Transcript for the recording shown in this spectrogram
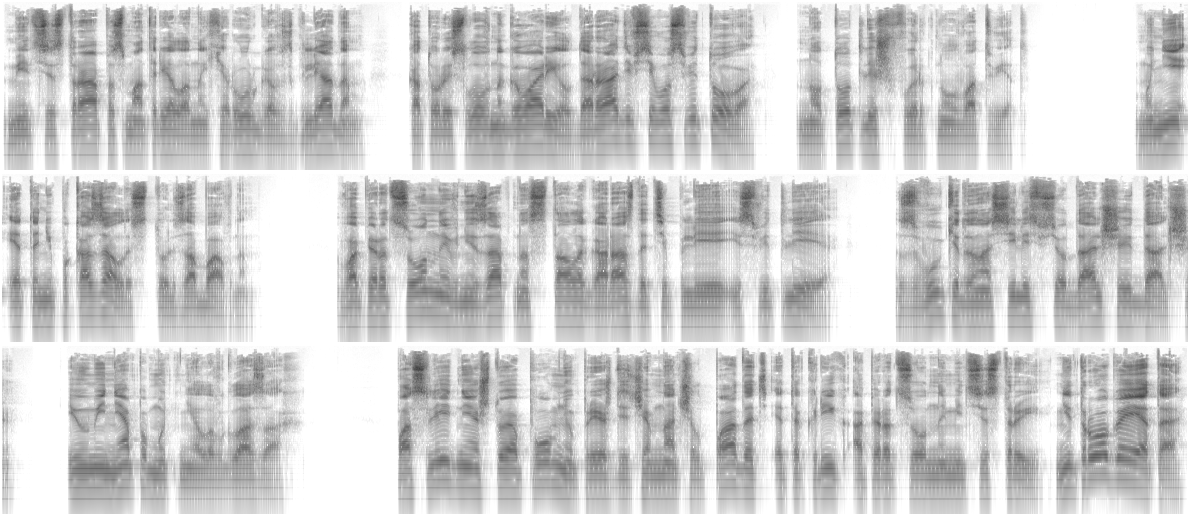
Медсестра посмотрела на хирурга взглядом, который словно говорил «Да ради всего святого!», но тот лишь фыркнул в ответ. Мне это не показалось столь забавным. В операционной внезапно стало гораздо теплее и светлее, Звуки доносились все дальше и дальше, и у меня помутнело в глазах. Последнее, что я помню, прежде чем начал падать, это крик операционной медсестры «Не трогай это!»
